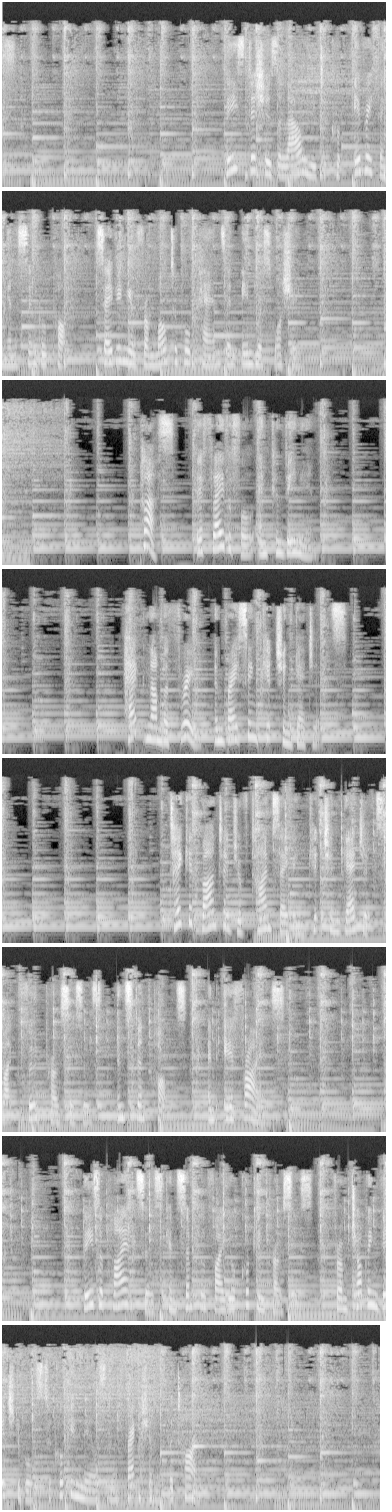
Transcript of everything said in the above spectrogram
These dishes allow you to cook everything in a single pot, saving you from multiple pans and endless washing. Plus, they're flavorful and convenient. Hack number 3 Embracing kitchen gadgets. Take advantage of time saving kitchen gadgets like food processors, instant pots, and air fryers. These appliances can simplify your cooking process, from chopping vegetables to cooking meals in a fraction of the time.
